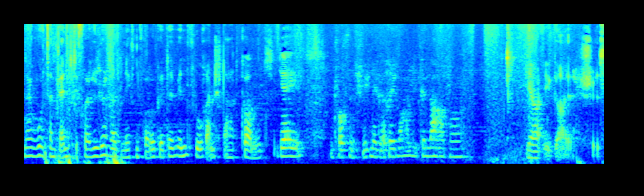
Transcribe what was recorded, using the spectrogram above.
Na gut, dann beende ich die Folge hier, weil die nächste Folge der Windfluch an den Start kommt. Yay. Und hoffentlich eine rivalige Lava. Ja, egal. Tschüss.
